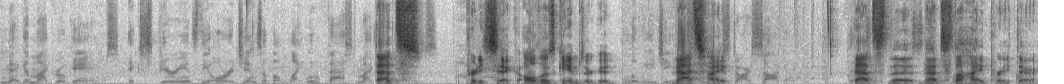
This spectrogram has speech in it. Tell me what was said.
Mega Micro Games. Experience the origins of the lightning fast micro That's pretty sick. All those games are good. That's hype. That's the- that's the hype right there.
